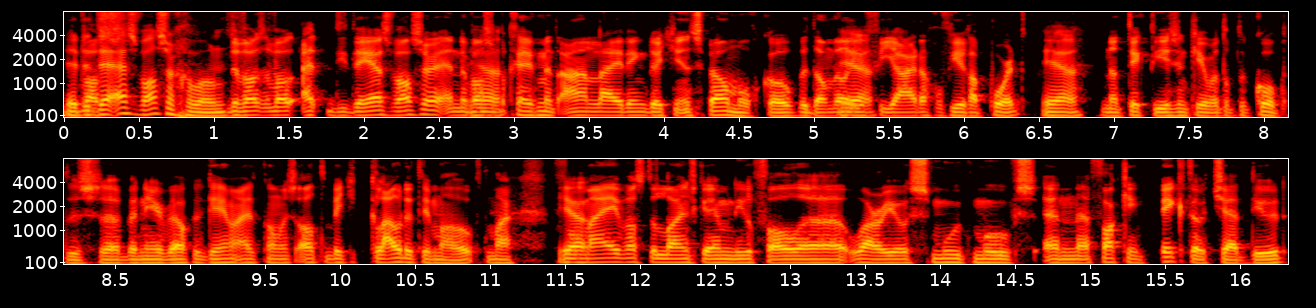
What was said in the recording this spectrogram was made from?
de, de DS was er gewoon. Er was, eh, die DS was er en er was op een gegeven moment aanleiding dat je een spel mocht kopen. Dan wel je verjaardag of je rapport. Ja. En dan tikte hij eens een keer wat op de kop. Dus uh, wanneer welke game uitkwam is altijd een beetje clouded in mijn hoofd. Maar voor mij was de launch game in ieder geval uh, Wario Smooth Moves en fucking PictoChat, dude.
